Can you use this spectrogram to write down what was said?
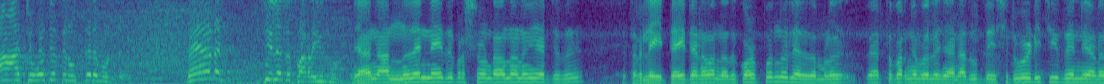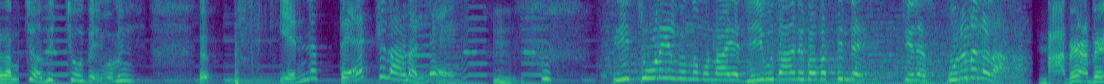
ആ ചോദ്യത്തിന് ഉത്തരമുണ്ട്. വേടൻ ചിലത് പറയുന്നു ഞാൻ അന്ന് തന്നെ ഇത് പ്രശ്നം ഉണ്ടാവുന്നാണ് വിചാരിച്ചത്. ഇത്ര ലേറ്റ് ആയിട്ടാണ് വന്നത്. കുഴപ്പമൊന്നുമില്ല. അത് നമ്മൾ നേരത്തെ പറഞ്ഞ പോലെ ഞാൻ അത് ഉദ്ദേശിച്ചിട്ട് വേണ്ടി ചെയ്ത് തന്നെയാണ്. നം- ചതിച്ചോ ദൈവമേ. എന്നെ തേച്ചതാണല്ലേ? തീച്ചൂളയിൽ നിന്നുമുണ്ടായ ജീവിതാനുഭവത്തിന്റെ ചില സ്ഫുരണങ്ങളാണ്. അതെ അതെ.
